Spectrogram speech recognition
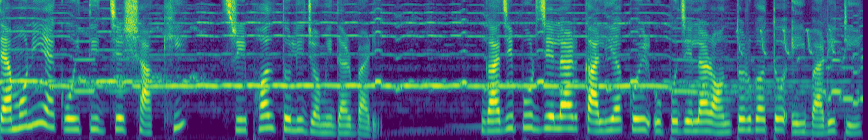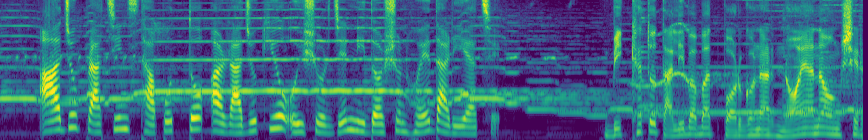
তেমনই এক ঐতিহ্যের সাক্ষী শ্রীফলতলি জমিদার বাড়ি। গাজীপুর জেলার কালিয়াকৈর উপজেলার অন্তর্গত এই বাড়িটি আজও প্রাচীন স্থাপত্য আর রাজকীয় ঐশ্বর্যের নিদর্শন হয়ে দাঁড়িয়ে আছে। বিখ্যাত তালিবাবাদ পরগনার নয় আনা অংশের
